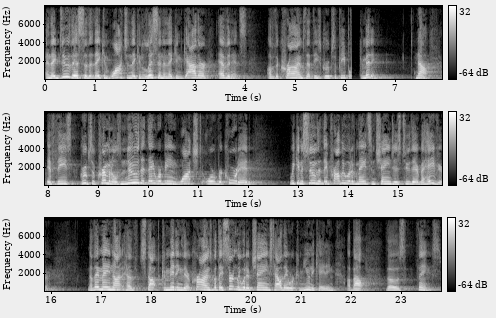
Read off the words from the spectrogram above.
And they do this so that they can watch and they can listen and they can gather evidence of the crimes that these groups of people are committing. Now, if these groups of criminals knew that they were being watched or recorded, we can assume that they probably would have made some changes to their behavior. Now, they may not have stopped committing their crimes, but they certainly would have changed how they were communicating about those things.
